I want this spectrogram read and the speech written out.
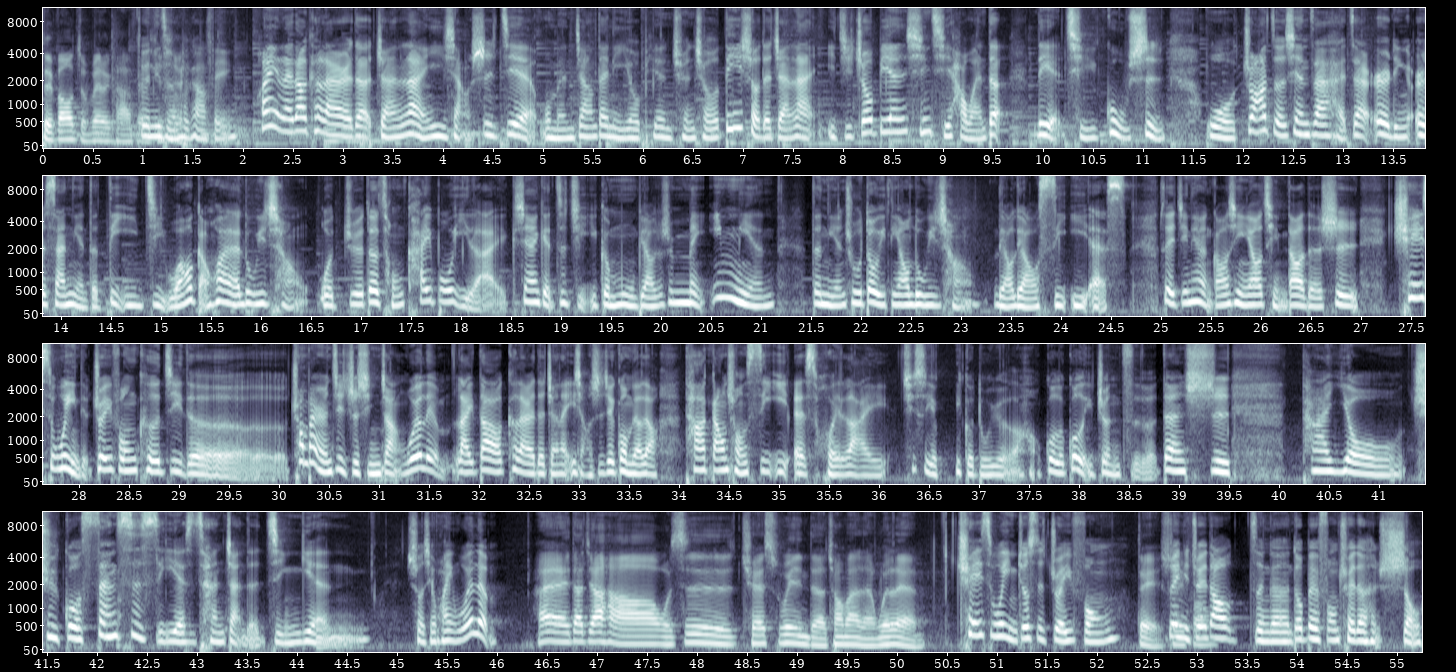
所以帮我准备了咖啡。对你只能谢谢喝咖啡。欢迎来到克莱尔的展览异想世界，我们将带你游遍全球第一手的展览以及周边新奇好玩的猎奇故事。我抓着现在还在二零二三年的第一季，我要赶快来录一场。我觉得从开播以来，现在给自己一个目标，就是每一年。的年初都一定要录一场聊聊 CES，所以今天很高兴邀请到的是 Chase Wind 追风科技的创办人暨执行长 William 来到克莱尔的展览异想世界，跟我们聊聊他刚从 CES 回来，其实也一个多月了哈，过了过了一阵子了，但是他有去过三次 CES 参展的经验。首先欢迎 William。嗨，大家好，我是 Chess Win 的创办人 William。Chase Wind 就是追风，对，所以你追到整个人都被风吹得很瘦。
